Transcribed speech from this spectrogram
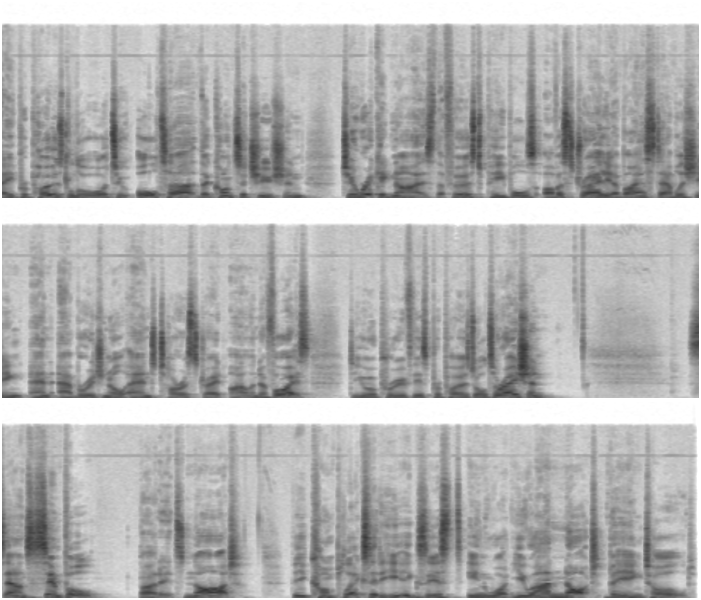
a proposed law to alter the Constitution to recognise the First Peoples of Australia by establishing an Aboriginal and Torres Strait Islander voice. Do you approve this proposed alteration? Sounds simple, but it's not. The complexity exists in what you are not being told.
